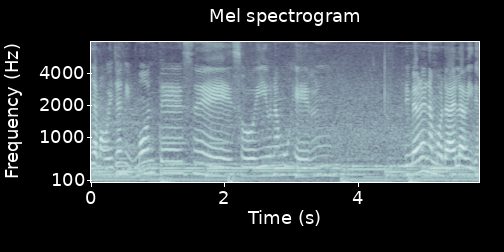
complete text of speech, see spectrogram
Me llamo Bellanil Montes, eh, soy una mujer primero enamorada de la vida,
